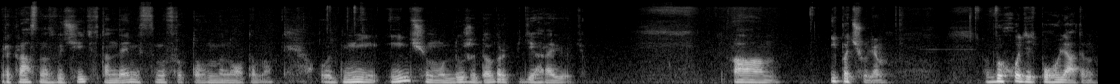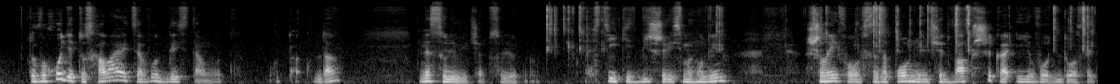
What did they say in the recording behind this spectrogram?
прекрасно звучить в тандемі з цими фруктовими нотами. Одні іншому дуже добре підіграють. А, і пачуля. Виходять погуляти. То виходять, то сховаються от десь там, от, от так, от, да? не солюючи абсолютно. Стійкість більше 8 годин, шлейфово все заповнюючи, два пшика і от досить.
